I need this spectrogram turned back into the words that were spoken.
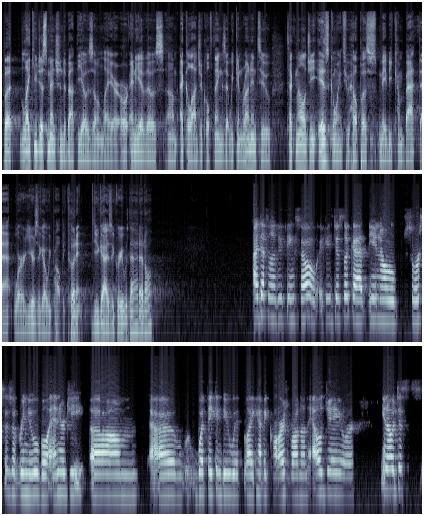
But like you just mentioned about the ozone layer or any of those um, ecological things that we can run into, technology is going to help us maybe combat that. Where years ago we probably couldn't. Do you guys agree with that at all? I definitely think so. If you just look at, you know, sources of renewable energy, um, uh, what they can do with like having cars run on algae or, you know, just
